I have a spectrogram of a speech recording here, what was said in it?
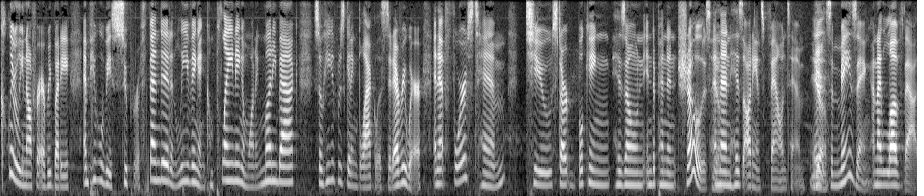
clearly not for everybody, and people would be super offended and leaving and complaining and wanting money back. So he was getting blacklisted everywhere, and it forced him to start booking his own independent shows, and Yeah. then his audience found him. Yeah. It's amazing, and I love that.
